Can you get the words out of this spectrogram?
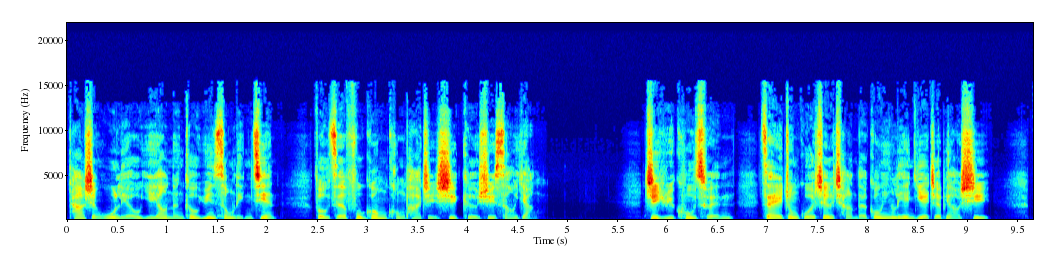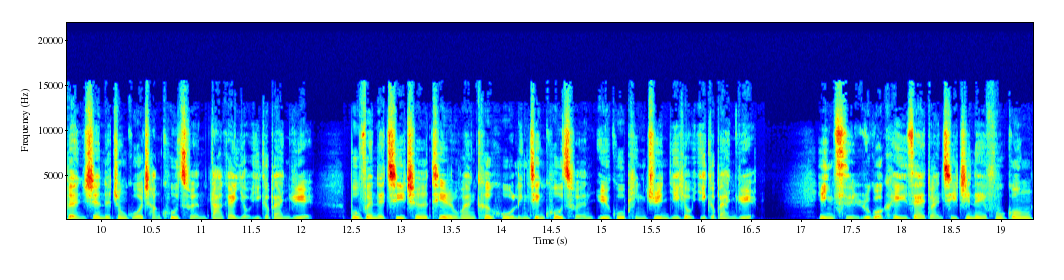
他省物流也要能够运送零件，否则复工恐怕只是隔靴搔痒。至于库存，在中国设厂的供应链业者表示，本身的中国厂库存大概有一个半月，部分的汽车 Tier One 客户零件库存预估平均也有一个半月，因此如果可以在短期之内复工，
